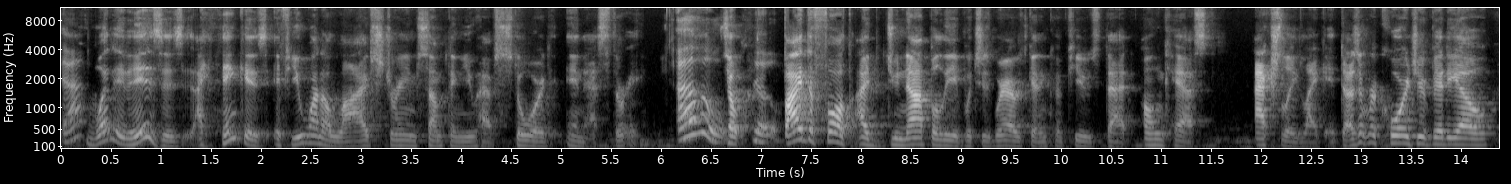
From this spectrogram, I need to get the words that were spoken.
that. what it is is I think is if you want to live stream something you have stored in S3. Oh, So- so By default, I do not believe, which is where I was getting confused, that Owncast actually like it doesn't record your video.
